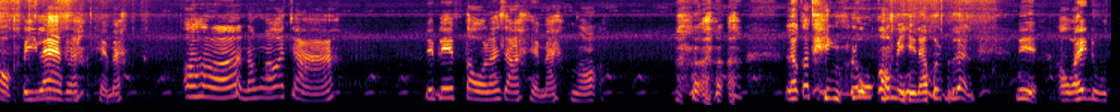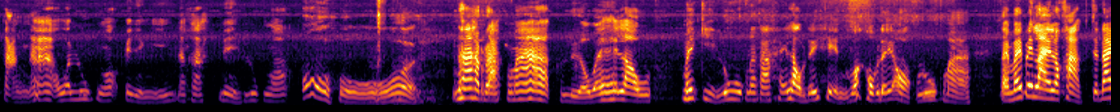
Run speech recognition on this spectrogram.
ออกปีแรกนะเห็นไหมโอ้โหน้องเงาะจ๋ารีบๆโตนะจ๊ะเห็นไหมเงาะ แล้วก็ทิ้งลูกก็มีนะเพื่อนๆ นี่เอาไว้ดูต่างหน้าว่าลูกเงาะเป็นอย่างนี้นะคะ นี่ลูกเงาะ โอ้โห น่ารักมาก เหลือไว้ให้เราไม่กี่ลูกนะคะ ให้เราได้เห็นว่าเขาได้ออกลูกมา แต่ไม่เป็นไรหรอกค่ะ จะได้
